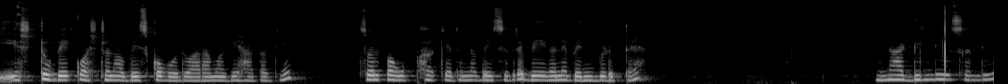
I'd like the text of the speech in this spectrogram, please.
ಎಷ್ಟು ಬೇಕೋ ಅಷ್ಟು ನಾವು ಬೇಯಿಸ್ಕೋಬೋದು ಆರಾಮಾಗಿ ಹಾಗಾಗಿ. ಸ್ವಲ್ಪ ಉಪ್ಪು ಹಾಕಿ ಅದನ್ನು ಬೇಯಿಸಿದ್ರೆ ಬೇಗನೆ ಬೆಂದುಬಿಡುತ್ತೆ. ಇನ್ನು ಡಿಲ್ ಲೀವ್ಸಲ್ಲಿ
